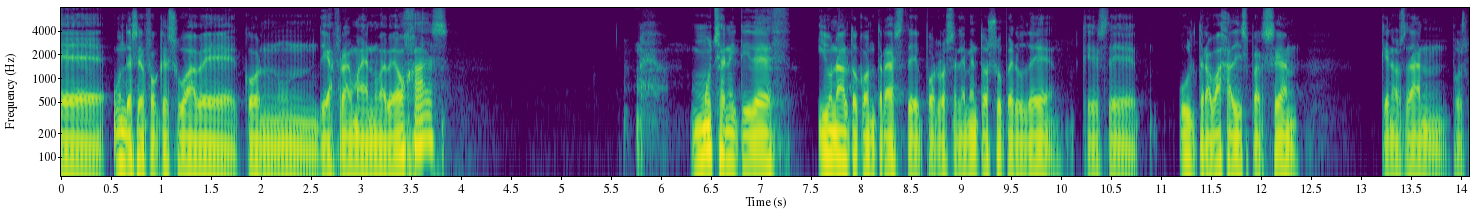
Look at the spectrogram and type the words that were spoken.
Eh, un desenfoque suave con un diafragma de nueve hojas, mucha nitidez y un alto contraste por los elementos Super UD, que es de ultra baja dispersión, que nos dan pues,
